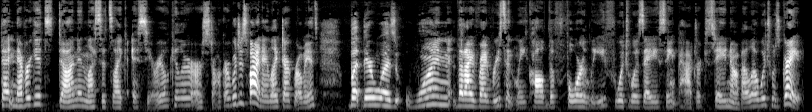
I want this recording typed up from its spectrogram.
that never gets done unless it's like a serial killer or stalker, which is fine. I like dark romance. But there was one that I read recently called The Four Leaf, which was a St. Patrick's Day novella, which was great.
